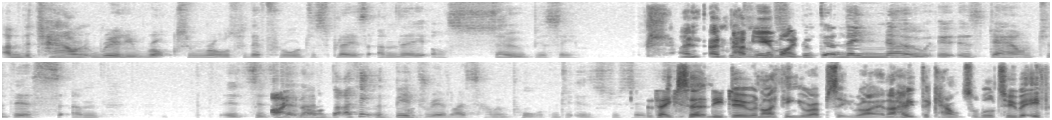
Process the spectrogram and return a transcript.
And the town really rocks and rolls with their floral displays, and they are so busy. And and Pam, you might bec- and they know it is down to this, and it's. it's I- and- I think the bid realise how important it is. You said They certainly do, and I think you're absolutely right, and I hope the council will too. But if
